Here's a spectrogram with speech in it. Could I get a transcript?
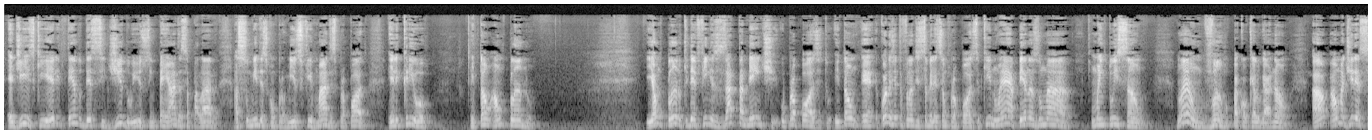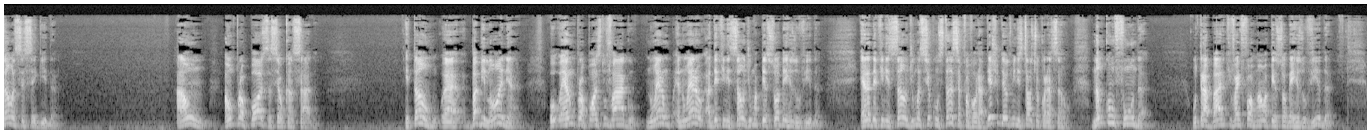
É, diz que ele, tendo decidido isso, empenhado essa palavra, assumido esse compromisso, firmado esse propósito, ele criou. Então há um plano e é um plano que define exatamente o propósito. Então, é, quando a gente está falando de estabelecer um propósito aqui, não é apenas uma, uma intuição, não é um vamos para qualquer lugar, não. Há, há uma direção a ser seguida, há um, há um propósito a ser alcançado. Então, é, Babilônia era um propósito vago, não era, um, não era a definição de uma pessoa bem resolvida, era a definição de uma circunstância favorável. Deixa o Deus ministrar o seu coração. Não confunda o trabalho que vai formar uma pessoa bem resolvida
